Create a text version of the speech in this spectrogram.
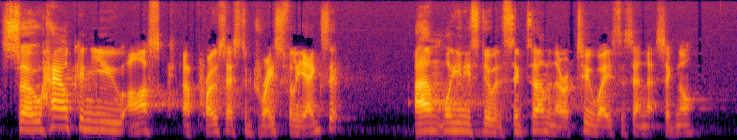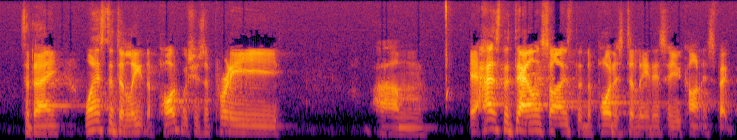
So how can you ask a process to gracefully exit? Um, well, you need to do it with a SIG term, and there are two ways to send that signal today. One is to delete the pod, which is a pretty, um, it has the downsides that the pod is deleted, so you can't inspect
